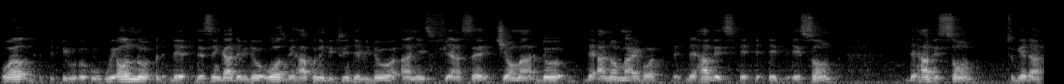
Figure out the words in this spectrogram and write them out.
Well, we all know the, the singer Davido, what's been happening between Davido and his fiancée Chioma, though they are not married, but they have a, a, a son. They have a son together.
